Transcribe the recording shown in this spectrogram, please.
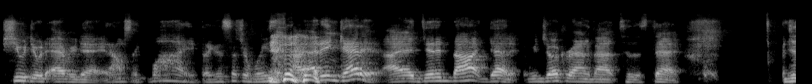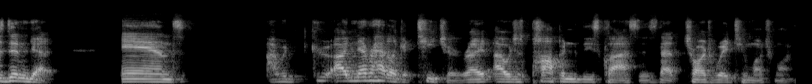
She would do it every day, and I was like, "Why? Like, it's such a waste." I, I didn't get it. I did not get it. We joke around about it to this day. I just didn't get it, and I would. I never had like a teacher, right? I would just pop into these classes that charge way too much money,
